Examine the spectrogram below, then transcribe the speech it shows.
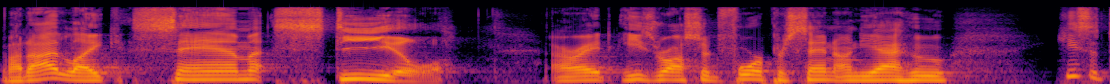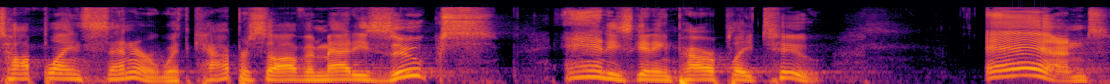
but I like Sam Steel. All right, he's rostered four percent on Yahoo. He's a top line center with Kaprizov and Matty Zooks, and he's getting power play too and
